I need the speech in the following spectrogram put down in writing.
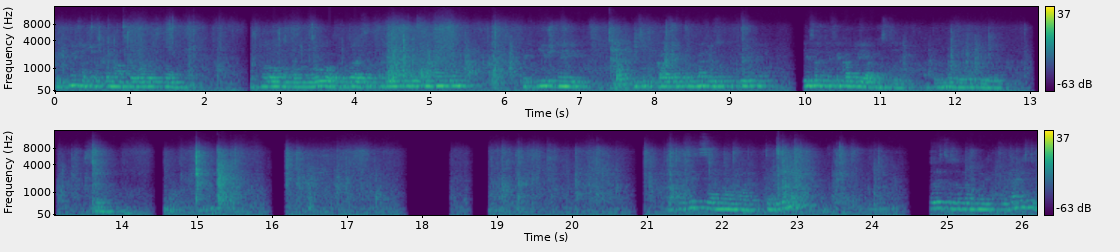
Технічна частина товариства міжнародного комунрова складається з трьох документів, технічної специфікації предмету закупівлі сертифікату якості предмету закупівлі. Все. Пропозиція номер 3. Товариство з обмеженою відповідальністю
